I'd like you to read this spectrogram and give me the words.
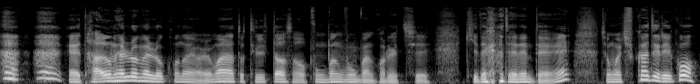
예, 다음 헬로멜로 코너에 얼마나 또 들떠서 붕방붕방 걸을지 기대가 되는데, 정말 축하드리고,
